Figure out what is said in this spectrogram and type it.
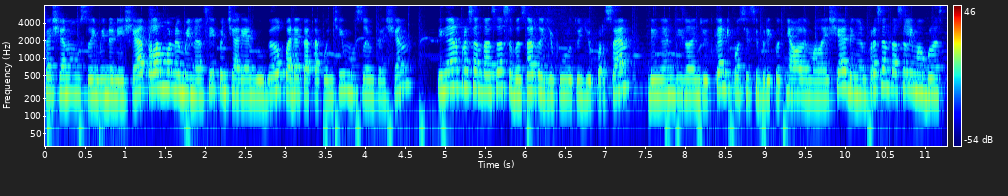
fashion muslim Indonesia telah mendominasi pencarian Google pada kata kunci muslim fashion dengan persentase sebesar 77% dengan dilanjutkan di posisi berikutnya oleh Malaysia dengan persentase 15%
